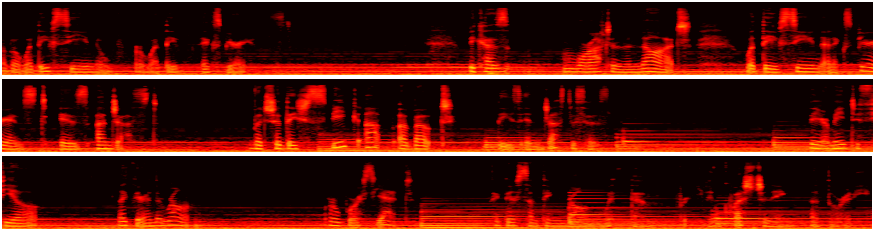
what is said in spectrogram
about what they've seen or what they've experienced. Because more often than not, what they've seen and experienced is unjust. But should they speak up about these injustices, they are made to feel like they're in the wrong. Or worse yet, like there's something wrong with them for even questioning authority.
